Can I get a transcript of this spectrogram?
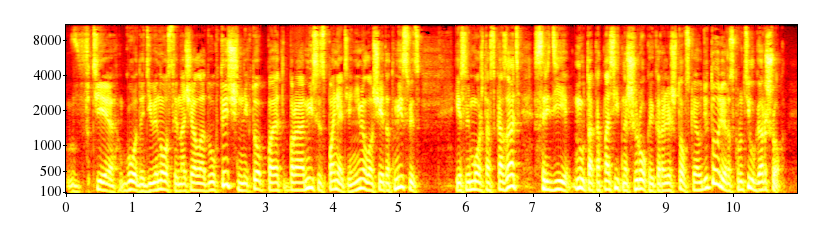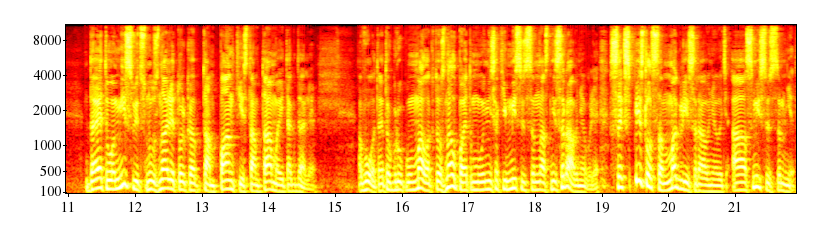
в те годы, 90-е, начало 2000 никто это- про Мисвиц понятия не имел. Вообще этот Мисвиц, если можно сказать, среди, ну так, относительно широкой королевштовской аудитории раскрутил горшок. До этого Мисвиц, ну, знали только там панки, там-тама и так далее. Вот, эту группу мало кто знал, поэтому ни с каким Мисвицем нас не сравнивали. С Pistols могли сравнивать, а с Мисвицем нет.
